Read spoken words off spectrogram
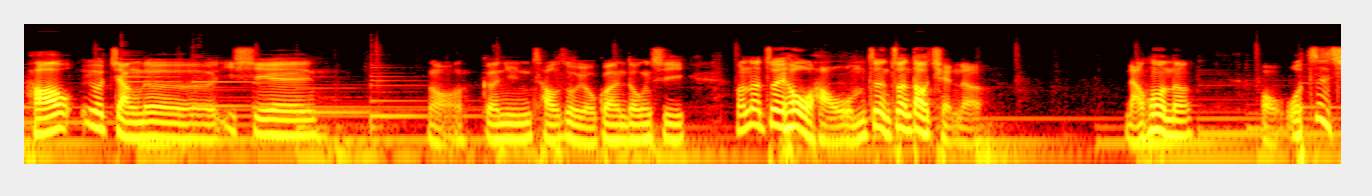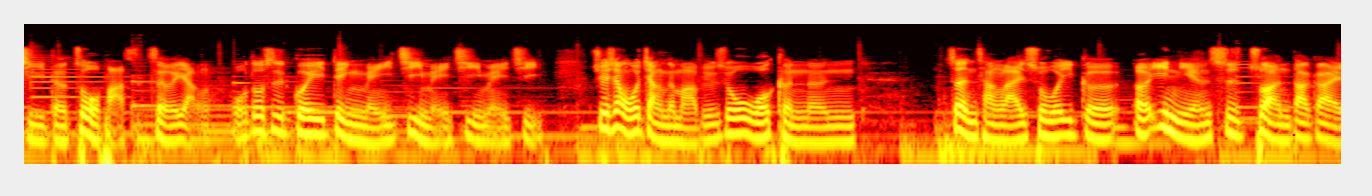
好，又讲了一些哦跟云操作有关的东西哦。那最后好，我们真的赚到钱了。然后呢，哦，我自己的做法是这样，我都是规定每一季、每一季、每一季，就像我讲的嘛，比如说我可能正常来说一个呃一年是赚大概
